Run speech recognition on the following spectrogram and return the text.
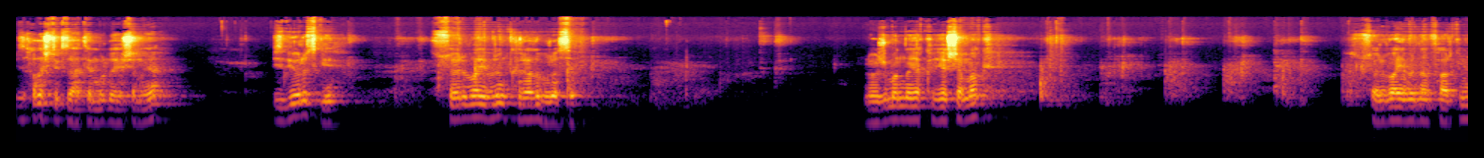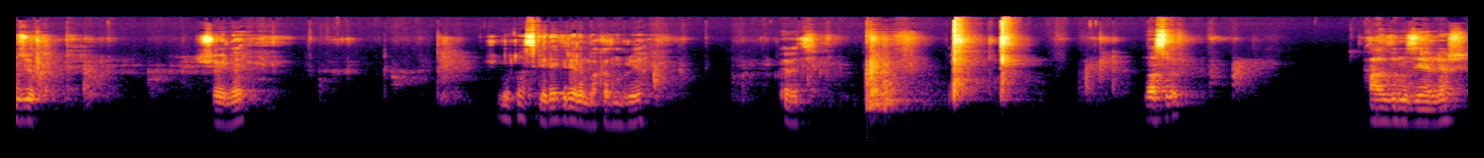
Biz alıştık zaten burada yaşamaya. Biz diyoruz ki Survivor'ın kralı burası. Lojmanla yaşamak Survivor'dan farkımız yok. Şöyle. Şunu rastgele girelim bakalım buraya. Evet. Nasıl? Kaldığımız yerler.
